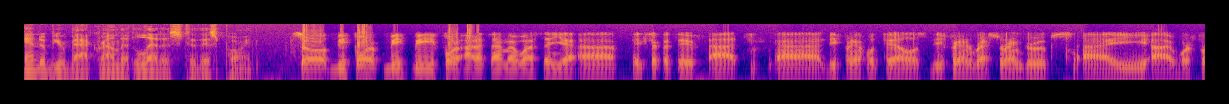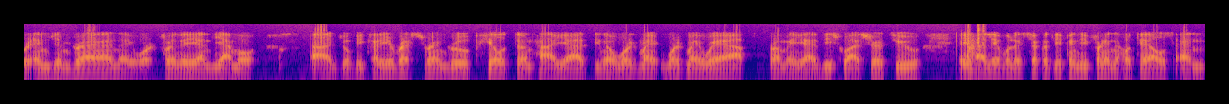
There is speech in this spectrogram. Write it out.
and of your background that led us to this point. So before be, before Aratham, I was a uh, executive at uh, different hotels, different restaurant groups. I, I worked for MGM Grand. I worked for the Andiamo uh, Joe Vicari restaurant group, Hilton, Hyatt. You know, work my work my way up from a uh, dishwasher to a high level executive in different hotels. And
